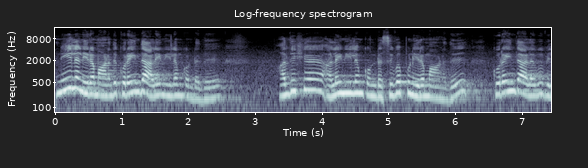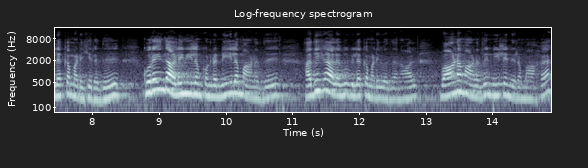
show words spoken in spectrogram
நீல நிறமானது குறைந்த அலைநீளம் கொண்டது. அதிக அலைநீளம் கொண்ட சிவப்பு நிறமானது குறைந்த அளவு விளக்கமடைகிறது. குறைந்த அலைநீளம் கொண்ட நீளமானது அதிக அளவு விளக்கமடைவதனால் வானமானது நீல நிறமாக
